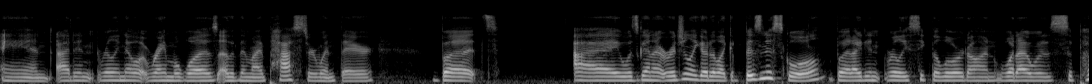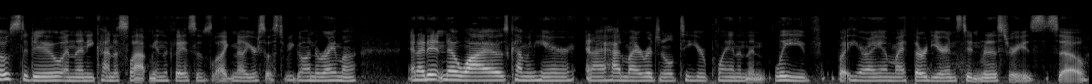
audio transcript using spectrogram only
and I didn't really know what Rhema was other than my pastor went there. But I was going to originally go to like a business school, but I didn't really seek the Lord on what I was supposed to do. And then he kind of slapped me in the face. It was like, no, you're supposed to be going to Rhema. And I didn't know why I was coming here. And I had my original two year plan and then leave. But here I am, my third year in student ministries. So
